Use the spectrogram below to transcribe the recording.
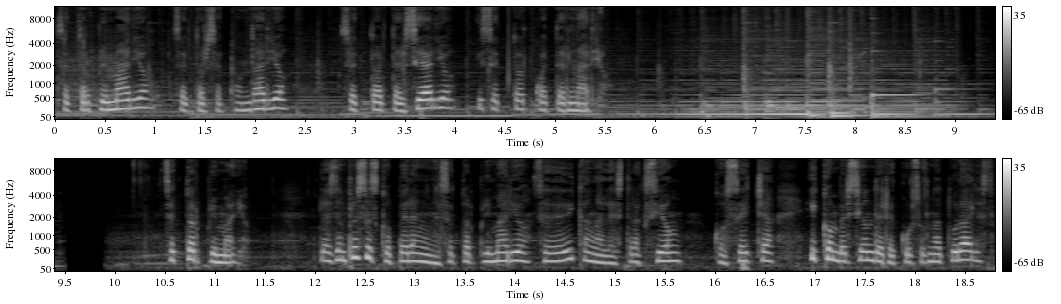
sector primario, sector secundario, sector terciario y sector cuaternario. Sector primario. Las empresas que operan en el sector primario se dedican a la extracción, cosecha y conversión de recursos naturales,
